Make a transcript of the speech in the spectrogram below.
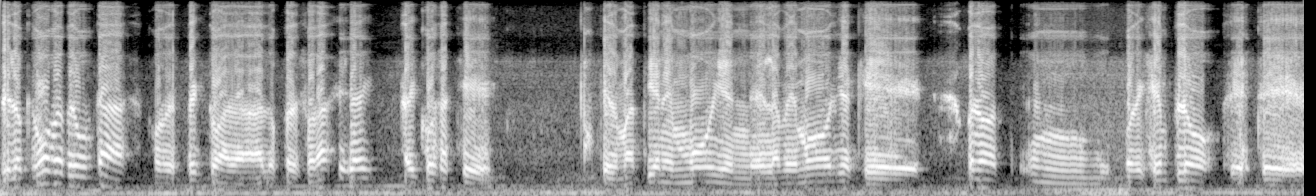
De lo que vos me preguntás con respecto a, la- a los personajes, hay, hay cosas que, que me mantienen muy en, en la memoria, que, bueno, mm, por ejemplo, este,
